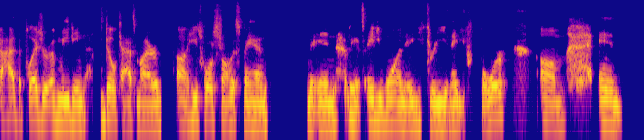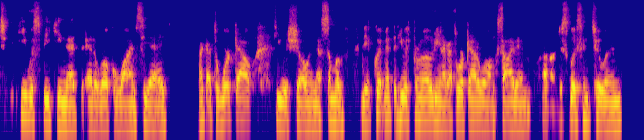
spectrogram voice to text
I had the pleasure of meeting Bill Kazmaier. Uh, he's world's strongest man in I think it's 81, 83, and 84. Um, and he was speaking at at a local YMCA, I got to work out. He was showing us some of the equipment that he was promoting. I got to work out alongside him, uh, just listen to him.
